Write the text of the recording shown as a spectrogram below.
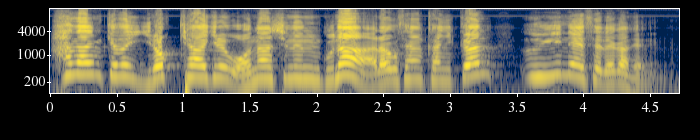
하나님께서 이렇게 하기를 원하시는구나 라고 생각하니까 의인의 세대가 되는 거예요.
